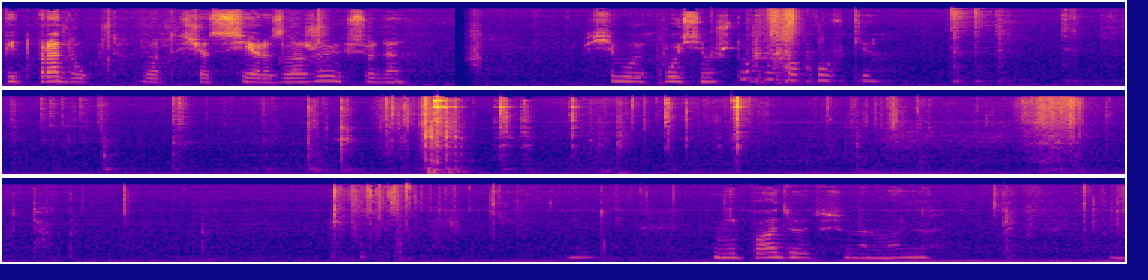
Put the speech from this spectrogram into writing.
питпродукт. Вот, сейчас все разложу их сюда. Всего их 8 штук в упаковке. Не падают, все нормально. На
